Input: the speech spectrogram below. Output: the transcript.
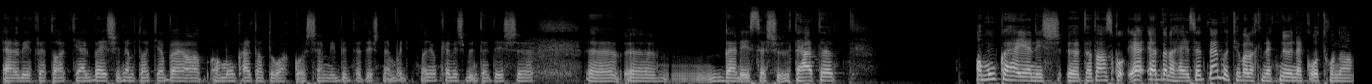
elvétve tartják be, és hogy nem tartja be a, munkáltató, akkor semmi büntetés nem, vagy nagyon kevés büntetés berészesül. Tehát a munkahelyen is, tehát az, e, ebben a helyzetben, hogyha valakinek nőnek otthon a,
